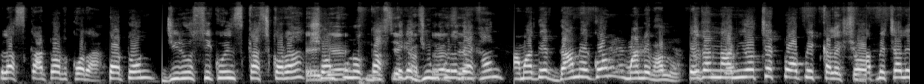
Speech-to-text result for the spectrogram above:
প্লাস কাটর করা। কটন জিরো সিকোয়েন্স কাজ করা। সম্পূর্ণ কাজ থেকে জুম করে দেখান। আমাদের দামে কম মানে ভালো। এটার নামই হচ্ছে টপ এড কালেকশন আপনি চাইলে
